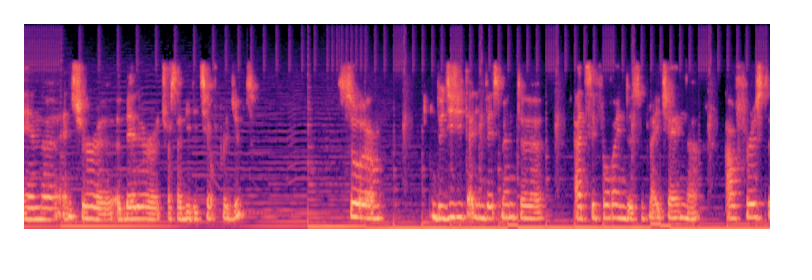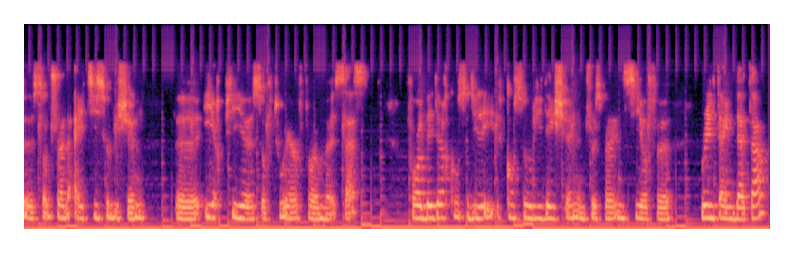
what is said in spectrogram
and uh, ensure a, a, better traceability of products. So um, the digital investment uh, at Sephora in the supply chain, uh, our first uh, central IT solution, uh, ERP uh, software from SAS, for a better consolidation and transparency of real-time data.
